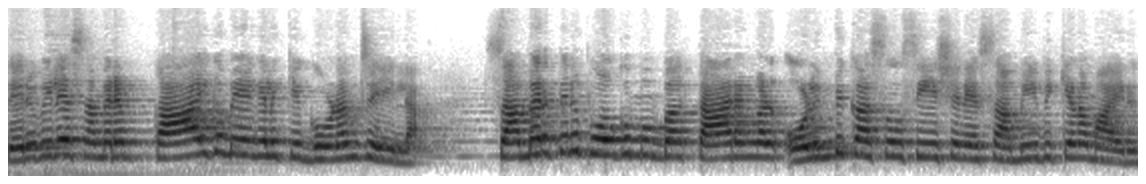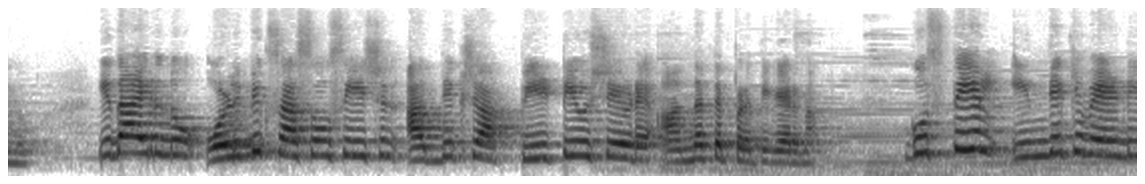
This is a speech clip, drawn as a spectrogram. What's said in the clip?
തെരുവിലെ സമരം കായിക മേഖലയ്ക്ക് ഗുണം ചെയ്യില്ല. സമരത്തിന് പോകും മുമ്പ് താരങ്ങൾ ഒളിമ്പിക് അസോസിയേഷനെ സമീപിക്കണമായിരുന്നു. ഇതായിരുന്നു ഒളിമ്പിക്സ് അസോസിയേഷൻ അധ്യക്ഷ പി ടി ഉഷയുടെ അന്നത്തെ പ്രതികരണം. ഗുസ്തിയിൽ ഇന്ത്യയ്ക്ക് വേണ്ടി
